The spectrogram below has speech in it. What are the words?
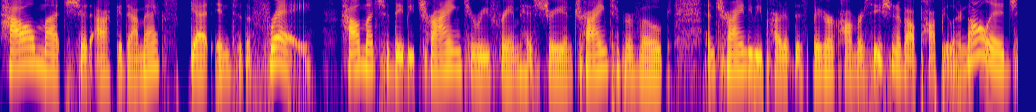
how much should academics get into the fray? How much should they be trying to reframe history and trying to provoke and trying to be part of this bigger conversation about popular knowledge,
